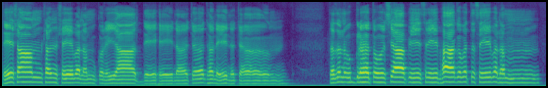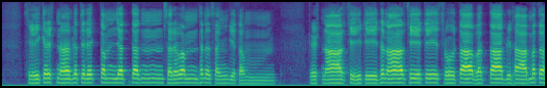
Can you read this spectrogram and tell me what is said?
तेषां संसेवनं कुर्याद्देहेन च धनेन च। तदनुग्रहतोऽस्यापि श्रीभागवतसेवनं श्रीकृष्णव्यतिरिक्तं यत्तन् सर्वं धनसङ्गितम् कृष्णार्थीति, धनार्थीति, श्रोता भक्ता द्विधा, मतः।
